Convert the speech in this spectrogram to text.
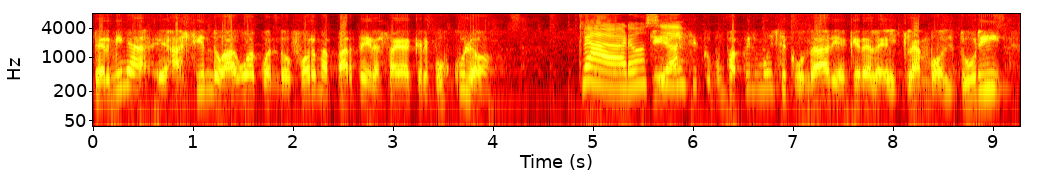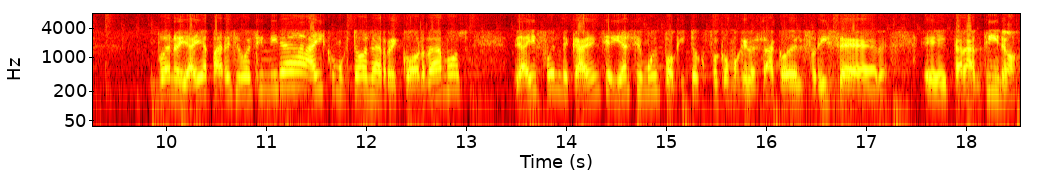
termina eh, haciendo agua cuando forma parte de la saga Crepúsculo, Claro, que sí. hace como un papel muy secundario, que era el, el clan Volturi. Bueno, y ahí aparece, vos decís, mira, ahí como que todos la recordamos, de ahí fue en decadencia y hace muy poquito fue como que la sacó del freezer eh, Tarantino.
